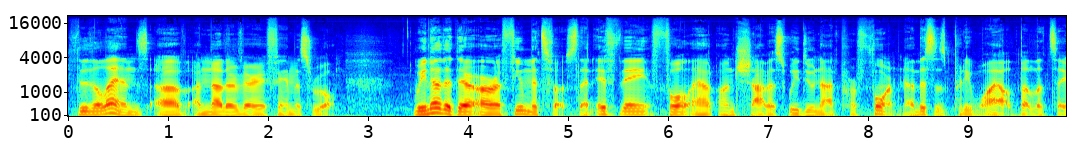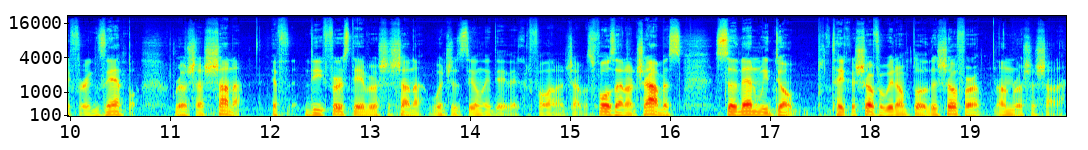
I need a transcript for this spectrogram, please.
through the lens of another very famous rule. We know that there are a few mitzvos that if they fall out on Shabbos, we do not perform. Now, this is pretty wild, but let's say, for example, Rosh Hashanah if the first day of Rosh Hashanah, which is the only day that could fall out on Shabbos, falls out on Shabbos, so then we don't take a shofar, we don't blow the shofar on Rosh Hashanah.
